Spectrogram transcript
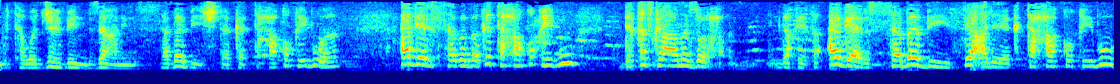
متوجه بین بزانین سەبەبی شتەکە تحققی بووە ئەگەر سەبەبەکە تحققی بوو دقت کە ئامە زۆر دقيقة. أجر سببي فعلك تحققي بو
